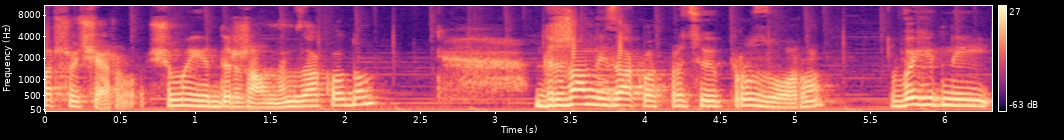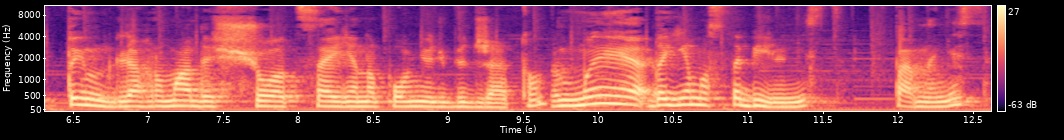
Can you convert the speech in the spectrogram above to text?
першу чергу, що ми є державним закладом. Державний заклад працює прозоро. Вигідний тим для громади, що це є наповнювач бюджету. Ми даємо стабільність, впевненість.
